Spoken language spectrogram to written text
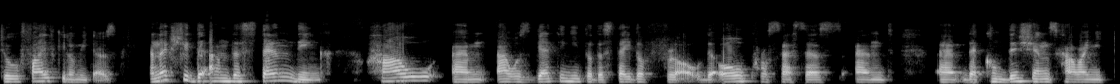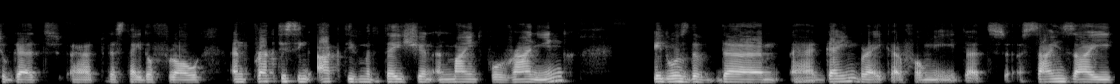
to five kilometers, and actually the understanding how um, I was getting into the state of flow, the all processes and um, the conditions, how I need to get uh, to the state of flow, and practicing active meditation and mindful running. It was the the uh, game breaker for me. That since I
